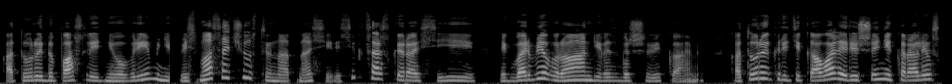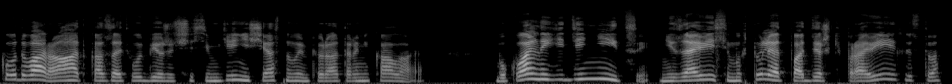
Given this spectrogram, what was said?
которые до последнего времени весьма сочувственно относились и к царской России, и к борьбе Врангеля с большевиками, которые критиковали решение королевского двора отказать в убежище семье несчастного императора Николая. Буквально единицы, независимых то ли от поддержки правительства,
